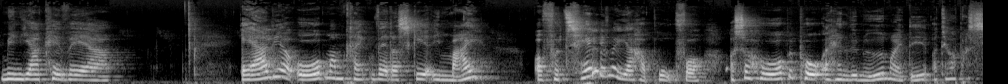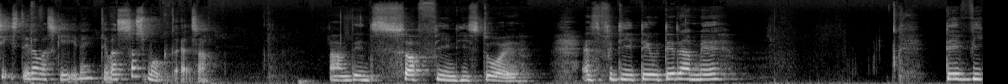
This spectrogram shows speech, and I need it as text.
men jeg kan være ærlig og åben omkring, hvad der sker i mig, og fortælle, hvad jeg har brug for, og så håbe på, at han vil møde mig i det. Og det var præcis det, der var sket. Ikke? Det var så smukt, altså. Jamen, det er en så fin historie. Altså, fordi det er jo det der med, det vi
